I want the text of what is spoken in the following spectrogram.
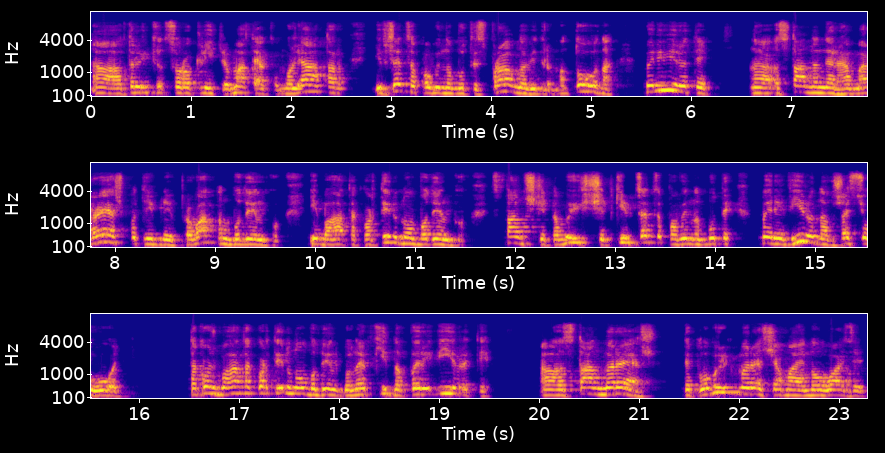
А, 30-40 літрів, мати акумулятор, і все це повинно бути справно відремонтовано, перевірити е, стан енергомереж потрібний в приватному будинку і багатоквартирному будинку, стан щитових щитків. Все це повинно бути перевірено вже сьогодні. Також багатоквартирному будинку необхідно перевірити стан мереж, теплових мереж, я маю на увазі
